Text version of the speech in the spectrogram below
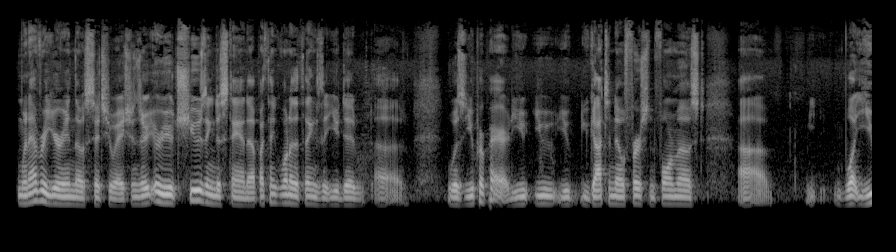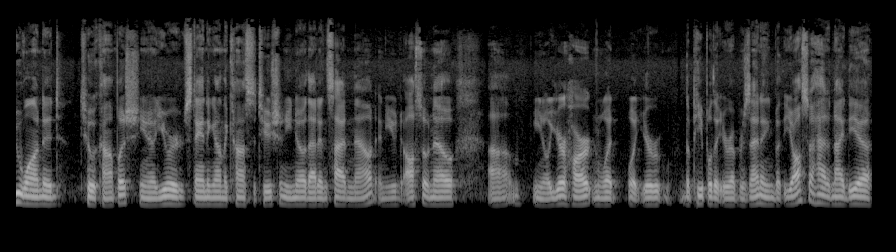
whenever you're in those situations or, you're choosing to stand up, I think one of the things that you did uh, was you prepared. You, you you you got to know first and foremost uh, what you wanted to accomplish. You know, you were standing on the Constitution. You know that inside and out, and you also know, um, you know, your heart and what what you're the people that you're representing. But you also had an idea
